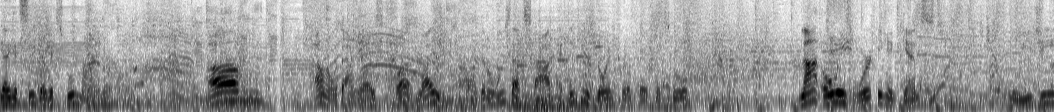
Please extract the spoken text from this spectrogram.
gotta get sleep, you gotta get school tomorrow, know? Um, I don't know what that was, but Light uh, to lose that stock. I think he was going for a fair footstool. Not always working against Luigi,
